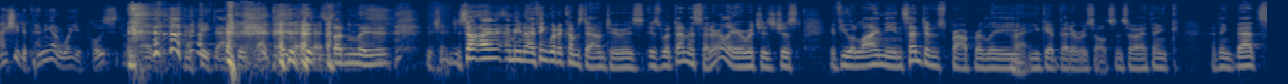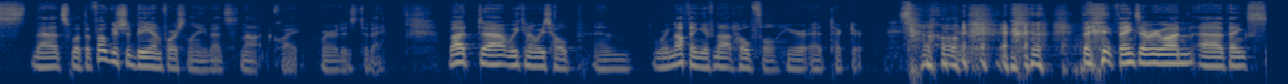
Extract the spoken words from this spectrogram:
actually depending on what you posted on Reddit. right, that could- that that suddenly it changes. So I, I mean, I think what it comes down to is is what Dennis said earlier, which is just if you align the incentives properly, Right. you get better results. And so I think I think that's that's what the focus should be. Unfortunately, that's not quite where it is today. But uh, we can always hope, and we're nothing if not hopeful here at Techdirt. So th- thanks everyone. Uh, thanks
